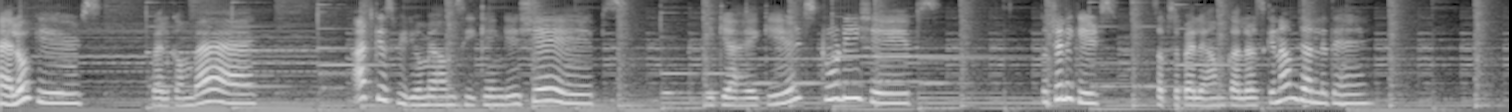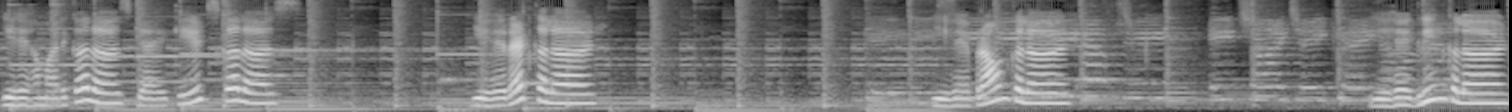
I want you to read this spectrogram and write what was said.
Hello kids welcome back आज के इस वीडियो में हम सीखेंगे शेप्स ये क्या है किड्स टू डी शेप्स तो चलिए किड्स सबसे पहले हम कलर्स के नाम जान लेते हैं। ये है हमारे कलर्स क्या है किड्स कलर्स ये है रेड कलर ये है ब्राउन कलर ये है ग्रीन कलर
